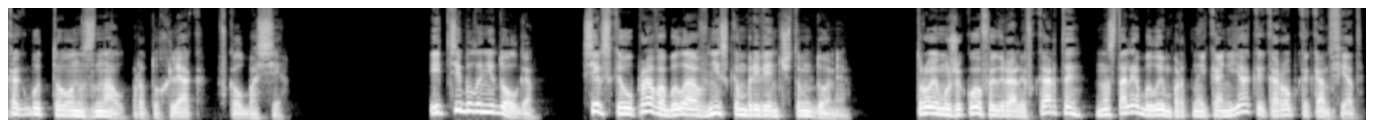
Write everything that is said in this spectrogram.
как будто он знал про тухляк в колбасе. Идти было недолго. Сельская управа была в низком бревенчатом доме. Трое мужиков играли в карты, на столе был импортный коньяк и коробка конфет.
